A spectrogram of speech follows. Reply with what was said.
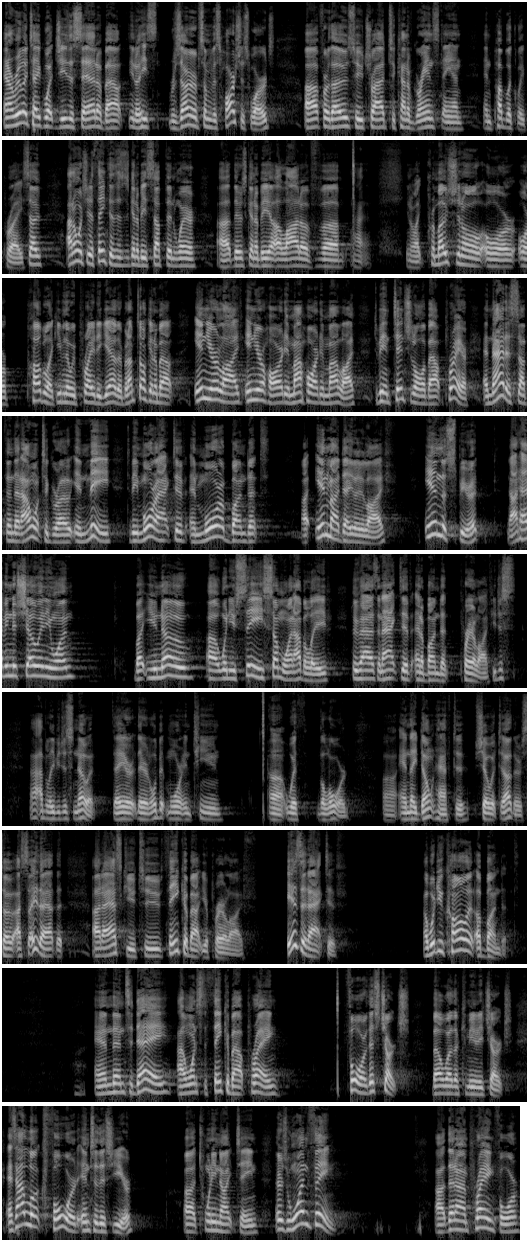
And I really take what Jesus said about, you know, he's reserved some of his harshest words uh, for those who tried to kind of grandstand and publicly pray. So I don't want you to think that this is going to be something where uh, there's going to be a lot of, uh, you know, like promotional or, or public, even though we pray together. But I'm talking about in your life, in your heart, in my heart, in my life, to be intentional about prayer. And that is something that I want to grow in me to be more active and more abundant uh, in my daily life, in the Spirit, not having to show anyone, but you know uh, when you see someone, I believe, who has an active and abundant prayer life. You just, I believe you just know it. They are, they're a little bit more in tune uh, with the Lord. Uh, and they don't have to show it to others. So I say that, that I'd ask you to think about your prayer life. Is it active? Or would you call it abundant? And then today, I want us to think about praying for this church, Bellwether Community Church. As I look forward into this year, uh, 2019, there's one thing uh, that I'm praying for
